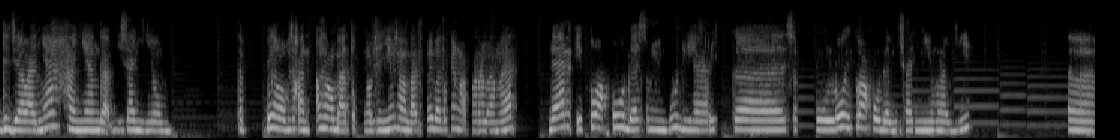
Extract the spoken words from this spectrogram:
gejalanya hanya nggak bisa nyium. Tapi kalau misalkan oh sama batuk nggak bisa nyium sama batuk tapi batuknya nggak parah banget. Dan itu aku udah sembuh di hari ke 10 itu aku udah bisa nyium lagi. Uh,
